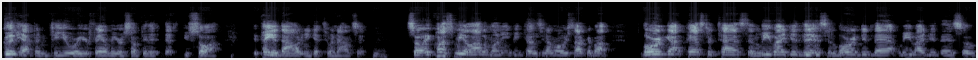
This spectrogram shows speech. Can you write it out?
good happened to you or your family or something that, that you saw, you pay a dollar and you get to announce it. Hmm. So it cost me a lot of money because you know I'm always talking about Lauren got past her test and Levi did this and Lauren did that, Levi did this. So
